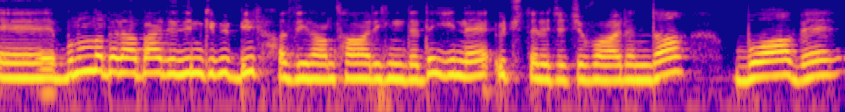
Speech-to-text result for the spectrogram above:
Ee, bununla beraber dediğim gibi 1 Haziran tarihinde de yine 3 derece civarında Boğa ve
